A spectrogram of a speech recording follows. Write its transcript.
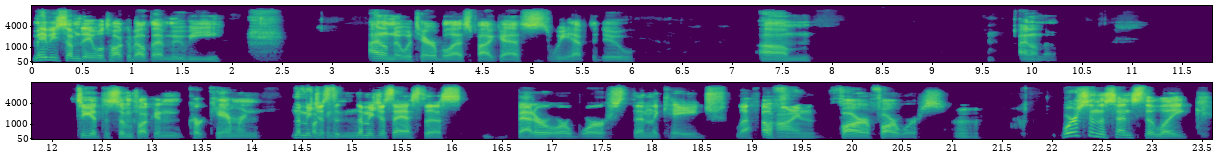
maybe someday we'll talk about that movie. I don't know what terrible ass podcasts we have to do. Um, I don't know to get to some fucking Kirk Cameron. Let me just let me just ask this: better or worse than the Cage Left Oh, Behind? Far, far worse. Mm. Worse in the sense that like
